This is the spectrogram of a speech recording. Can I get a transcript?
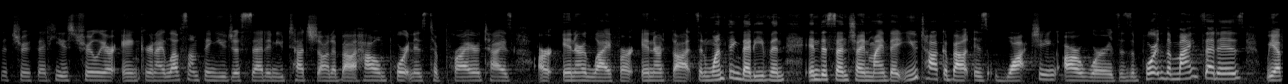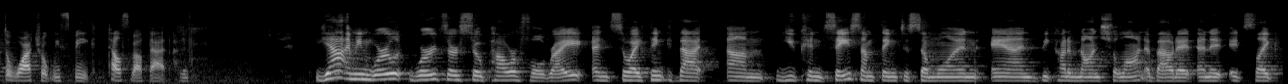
the truth that He is truly our anchor. And I love something you just said and you touched on about how important it is to prioritize our inner life, our inner thoughts. And one thing that even in the Sunshine Mind that you talk about is watching our words. As important the mindset is, we have to watch what we speak. Tell us about that. Yeah, I mean, wor- words are so powerful, right? And so I think that um, you can say something to someone and be kind of nonchalant about it, and it, it's like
